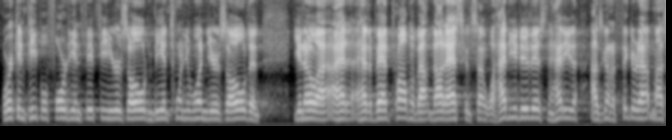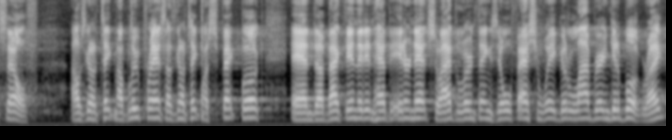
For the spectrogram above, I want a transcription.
Working people 40 and 50 years old and being 21 years old. And, you know, I, I had, had a bad problem about not asking someone, well, how do you do this? And how do you, I was going to figure it out myself. I was going to take my blueprints, I was going to take my spec book. And uh, back then they didn't have the internet, so I had to learn things the old fashioned way go to the library and get a book, right?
